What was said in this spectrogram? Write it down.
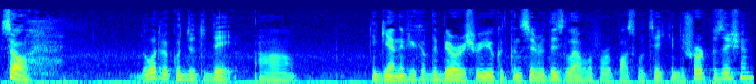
So what we could do today, uh, again, if you have the bearish view, you could consider this level for a possible take in the short position.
